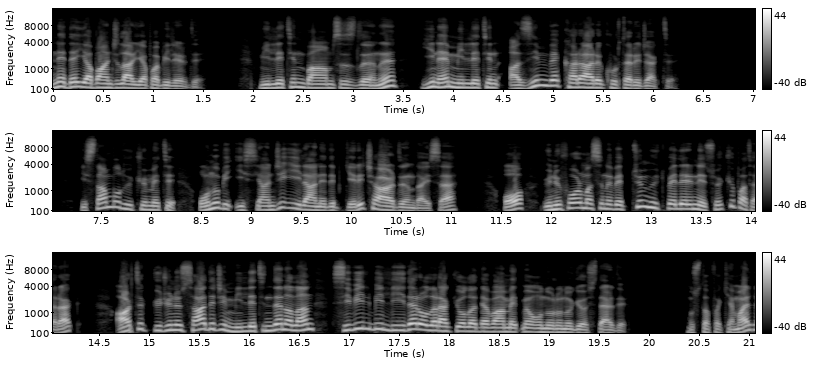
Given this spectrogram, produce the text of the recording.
ne de yabancılar yapabilirdi. Milletin bağımsızlığını yine milletin azim ve kararı kurtaracaktı. İstanbul hükümeti onu bir isyancı ilan edip geri çağırdığında ise, o, üniformasını ve tüm hütbelerini söküp atarak, artık gücünü sadece milletinden alan sivil bir lider olarak yola devam etme onurunu gösterdi. Mustafa Kemal,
